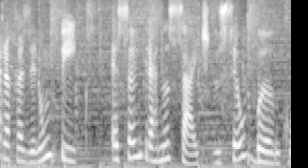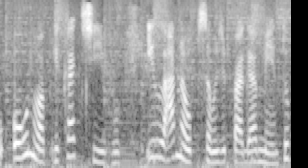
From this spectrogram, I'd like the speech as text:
Para fazer um Pix, é só entrar no site do seu banco ou no aplicativo e lá na opção de pagamento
